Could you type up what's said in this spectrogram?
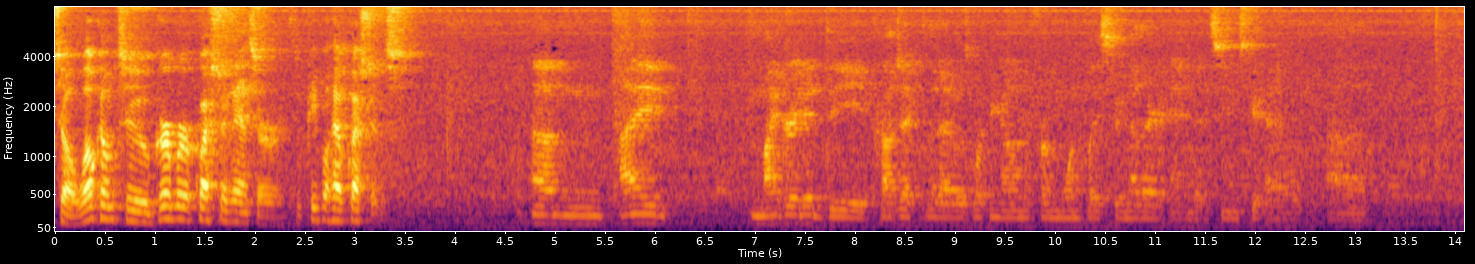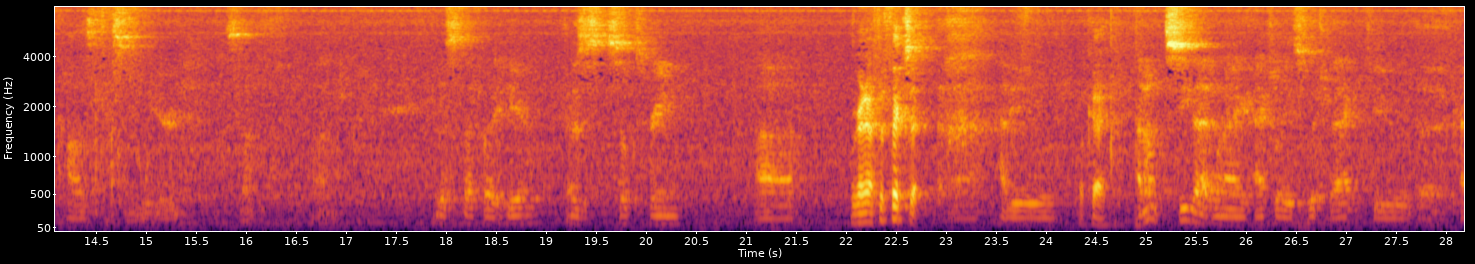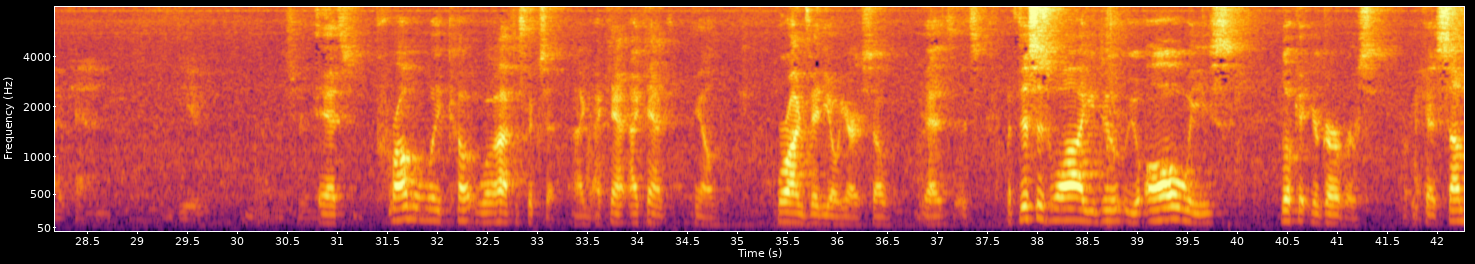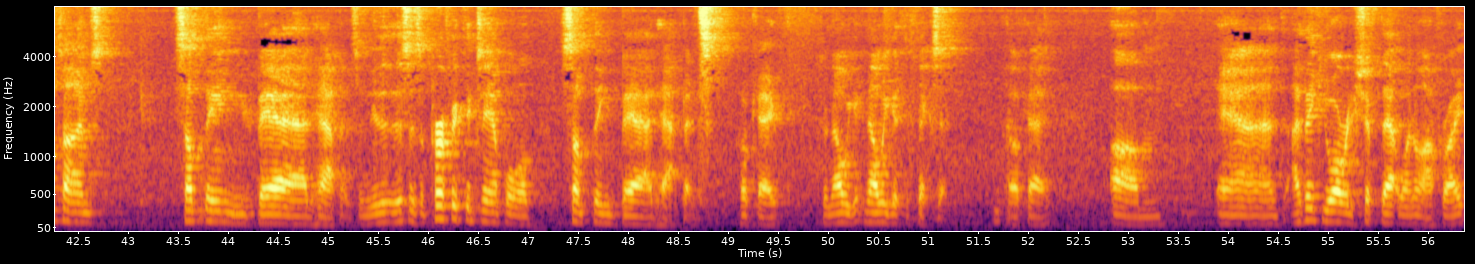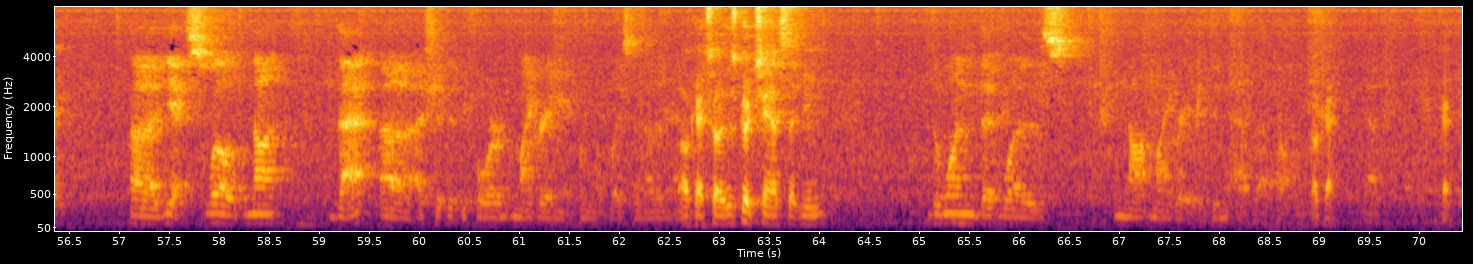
So, welcome to Gerber Question and Answer. Do people have questions? Um, I migrated the project that I was working on from one place to another, and it seems to have uh, caused some weird stuff. Um, this stuff right here, this silk screen. Uh, We're going to have to fix it. how do you? Okay. I don't see that when I actually switch back to the KiCad view. It's probably, co- we'll have to fix it. I, I can't, I can't, you know, we're on video here, so it's, it's, but this is why you do, you always look at your Gerbers. Because sometimes something bad happens. And this is a perfect example of something bad happens, okay? So now we get, now we get to fix it, okay? Um, and I think you already shipped that one off, right? Uh, yes, well, not that. Uh, I shipped it before migrating it from one place to another. And Okay, so there's a good chance that you, The one that was not migrated didn't have that problem. okay. Yeah. Okay.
